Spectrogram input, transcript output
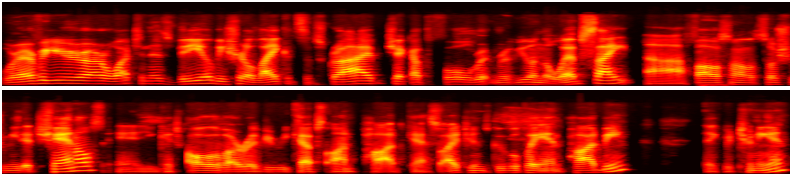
Wherever you are watching this video, be sure to like and subscribe. Check out the full written review on the website. Uh, follow us on all the social media channels, and you can catch all of our review recaps on podcasts, so iTunes, Google Play, and Podbean. Thank you for tuning in.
